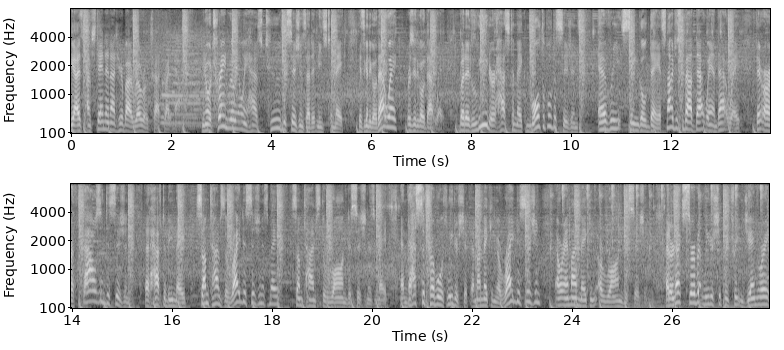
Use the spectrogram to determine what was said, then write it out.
guys, I'm standing out here by a railroad track right now. You know, a train really only has two decisions that it needs to make. Is it gonna go that way or is it gonna go that way? But a leader has to make multiple decisions every single day. It's not just about that way and that way. There are a thousand decisions that have to be made. Sometimes the right decision is made, sometimes the wrong decision is made. And that's the trouble with leadership. Am I making a right decision or am I making a wrong decision? At our next Servant Leadership Retreat in January,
